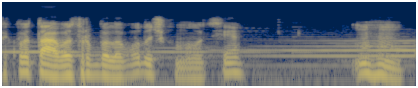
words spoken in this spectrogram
Так ви так, ви зробили водочку, молодці. Угу.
